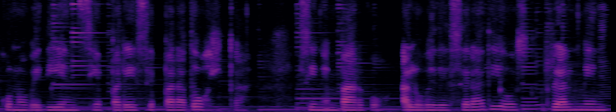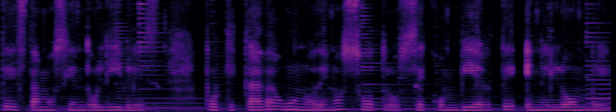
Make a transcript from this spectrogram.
con obediencia parece paradójica. Sin embargo, al obedecer a Dios, realmente estamos siendo libres porque cada uno de nosotros se convierte en el hombre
